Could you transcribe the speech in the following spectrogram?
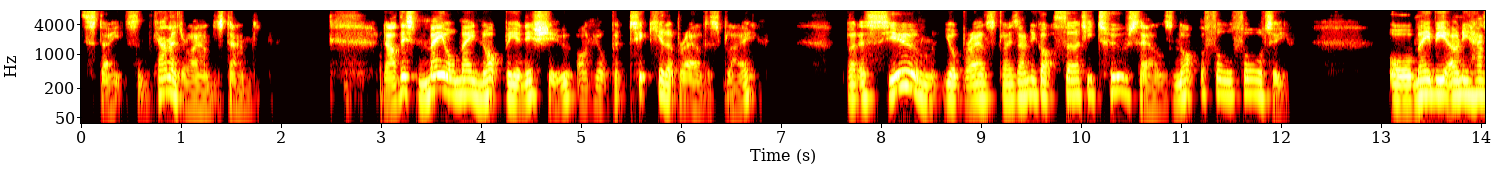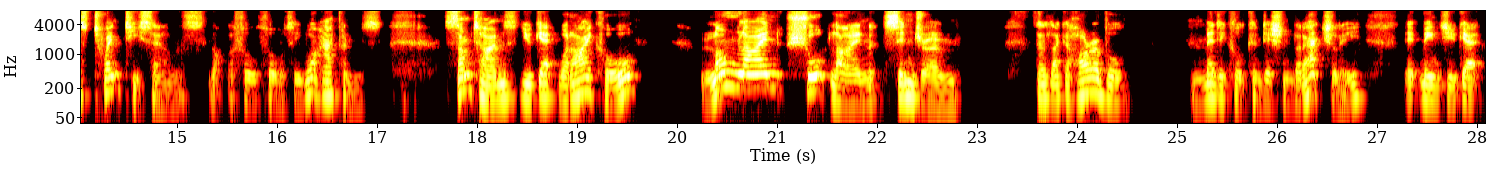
States and Canada, I understand. Now, this may or may not be an issue on your particular Braille display, but assume your Braille display has only got 32 cells, not the full 40. Or maybe only has 20 cells, not the full 40. What happens? Sometimes you get what I call long line, short line syndrome. Sounds like a horrible medical condition, but actually it means you get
